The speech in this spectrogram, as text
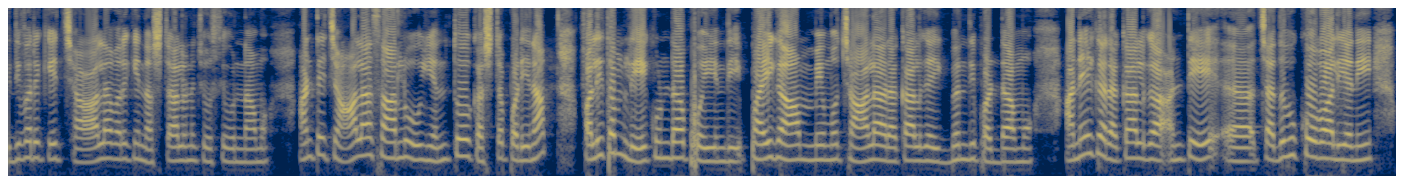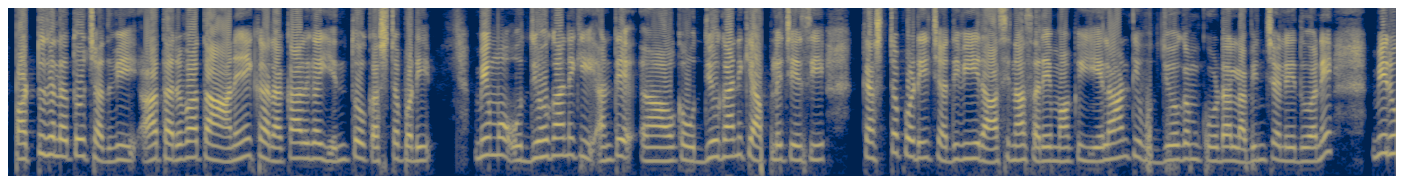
ఇదివరకే చాలా వరకు నష్టాలను చూసి ఉన్నాము. అంటే చాలాసార్లు ఎంతో కష్టపడినా ఫలితం లేకుండా పోయింది. పైగా మేము చాలా రకాలుగా ఇబ్బంది పడ్డాము. అనేక రకాలుగా అంటే చదువుకోవాలి అని పట్టుదలతో చదివి ఆ తర్వాత అనేక రకాలుగా ఎంతో కష్టపడి మేము ఉద్యోగానికి అంటే ఒక ఉద్యోగానికి అప్లై చేసి కష్టపడి చదివి రాసినా సరే మాకు ఎలాంటి ఉద్యోగం కూడా లభించలేదు అని మీరు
